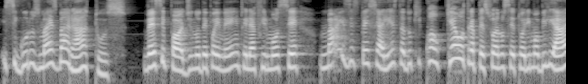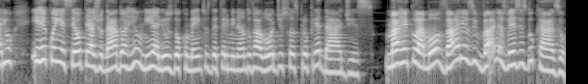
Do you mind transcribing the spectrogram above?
e seguros mais baratos. Vê se pode, no depoimento, ele afirmou ser mais especialista do que qualquer outra pessoa no setor imobiliário e reconheceu ter ajudado a reunir ali os documentos determinando o valor de suas propriedades. mas reclamou várias e várias vezes do caso,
